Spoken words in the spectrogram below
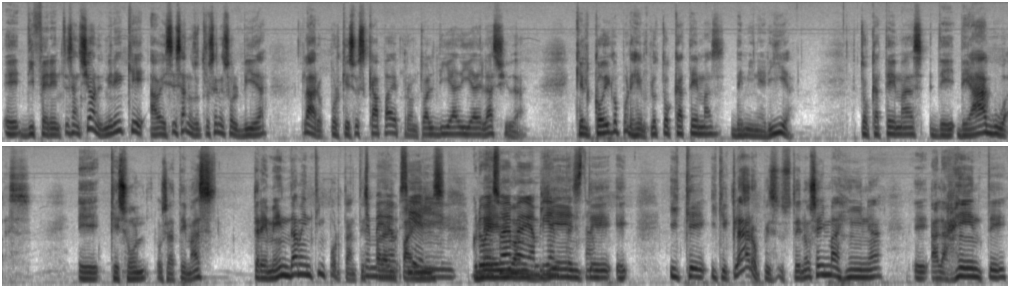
eh, diferentes sanciones. Miren que a veces a nosotros se nos olvida, claro, porque eso escapa de pronto al día a día de la ciudad, que el código, por ejemplo, toca temas de minería, toca temas de, aguas, eh, que son, o sea, temas tremendamente importantes para el país. grueso de medio ambiente. Eh, y que, y que claro, pues usted no se imagina eh, a la gente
